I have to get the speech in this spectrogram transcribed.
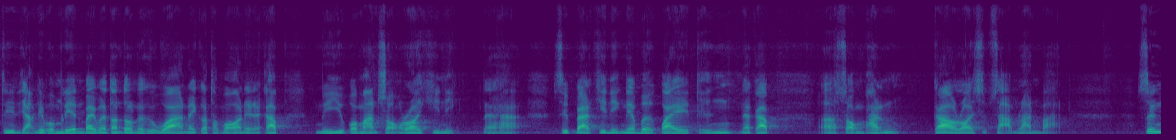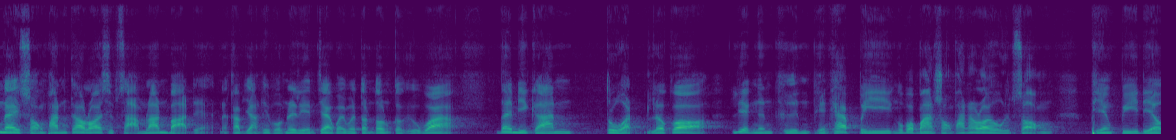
ที่อย่างที่ผมเรียนไปเมื่อตอนต้นก็คือว่าในกทมเนี่ยนะครับมีอยู่ประมาณ 200 คลินิก นะฮะ 18 คลินิกเนี่ยเบิกไปถึงนะครับอ่า2,913 ล้านบาท ซึ่งใน 2,913 ล้านบาทเนี่ยนะครับอย่างที่ผมได้เรียนแจ้งไปเมื่อตอนต้นก็คือว่าได้มีการตรวจแล้วก็เรียกเงินคืนเพียงแค่ปีงบประมาณ 2562 เพียงปีเดียว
